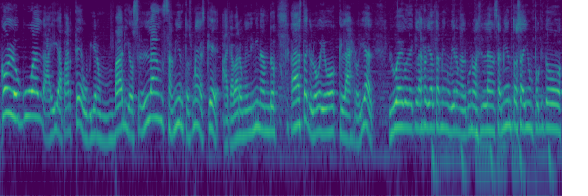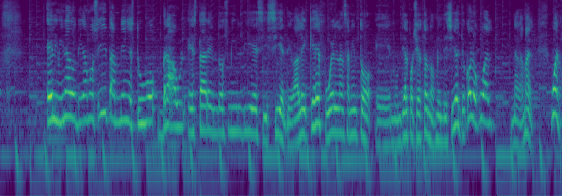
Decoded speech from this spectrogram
Con lo cual, ahí aparte hubieron varios lanzamientos más que acabaron eliminando hasta que luego llegó Clash Royale. Luego de Clash Royale también hubieron algunos lanzamientos ahí un poquito eliminados, digamos, y también estuvo Brawl Star en 2017, ¿vale? Que fue el lanzamiento eh, mundial, por cierto, en 2018, con lo cual, nada mal. Bueno,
